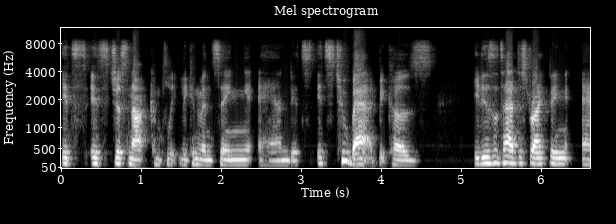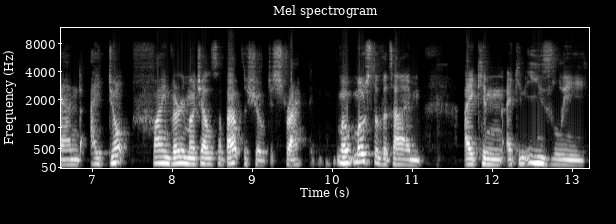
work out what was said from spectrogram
it's it's just not completely convincing and it's it's too bad because it is a tad distracting and I don't find very much else about the show distracting. Mo most of the time I can I can easily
